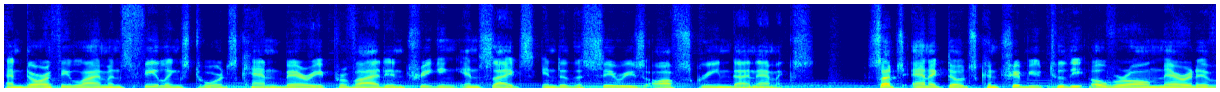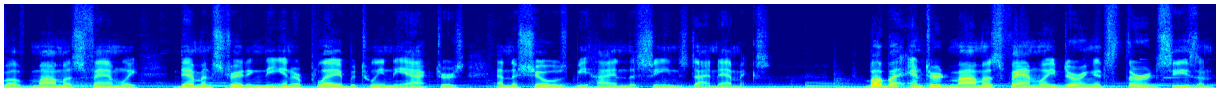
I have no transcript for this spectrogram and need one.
and Dorothy Lyman's feelings towards Ken Berry provide intriguing insights into the series' off-screen dynamics. Such anecdotes contribute to the overall narrative of Mama's family, demonstrating the interplay between the actors and the show's behind-the-scenes dynamics. Bubba entered Mama's family during its third season,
